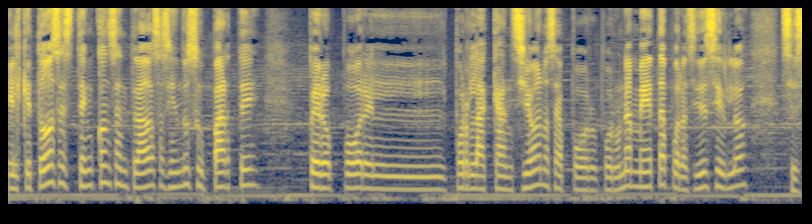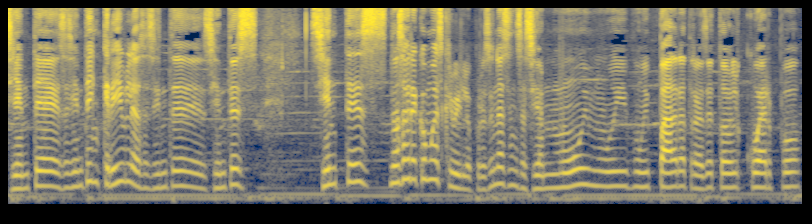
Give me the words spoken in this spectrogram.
el que todos estén concentrados haciendo su parte, pero por el por la canción, o sea, por, por una meta, por así decirlo, se siente se siente increíble, o sea, siente sientes sientes, no sabría cómo describirlo, pero es una sensación muy, muy, muy padre a través de todo el cuerpo,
